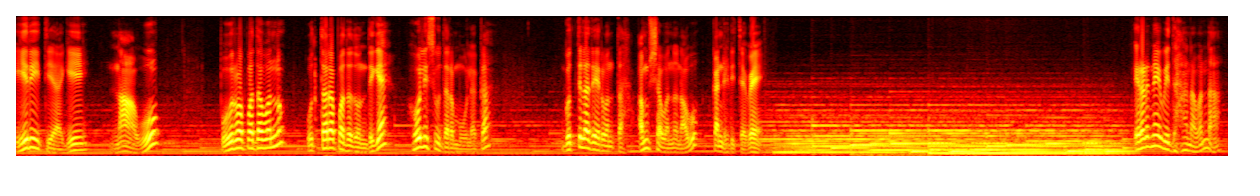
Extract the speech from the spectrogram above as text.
ಈ ರೀತಿಯಾಗಿ ನಾವು ಪೂರ್ವ ಪದವನ್ನು ಉತ್ತರ ಪದದೊಂದಿಗೆ ಹೋಲಿಸುವುದರ ಮೂಲಕ ಗೊತ್ತಿಲ್ಲದೇ ಇರುವಂತಹ ಅಂಶವನ್ನು ನಾವು ಕಂಡುಹಿಡಿತೇವೆ. ಎರಡನೇ ವಿಧಾನವನ್ನು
